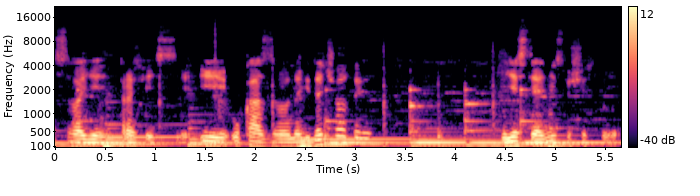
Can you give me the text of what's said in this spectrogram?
своей профессии и указываю на недочеты, если они существуют.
